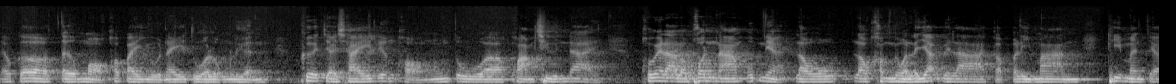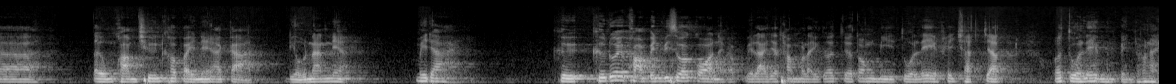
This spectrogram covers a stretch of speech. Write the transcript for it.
แล้วก็เติมหมอกเข้าไปอยู่ในตัวโรงเรือน เพื่อจะใช้เรื่องของตัวความชื้นได้เพราะเวลาเราพ่นน้ำปุ๊บเนี่ยเราเราคำนวณระยะเวลากับปริมาณที่มันจะเติมความชื้นเข้าไปในอากาศ เดี๋ยวนั้นเนี่ยไม่ได้ คือคือด้วยความเป็นวิศวกรนะครับ เวลาจะทำอะไรก็จะต้องมีตัวเลขให้ชัดจัดว่าตัวเลขมันเป็นเท่าไหร่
